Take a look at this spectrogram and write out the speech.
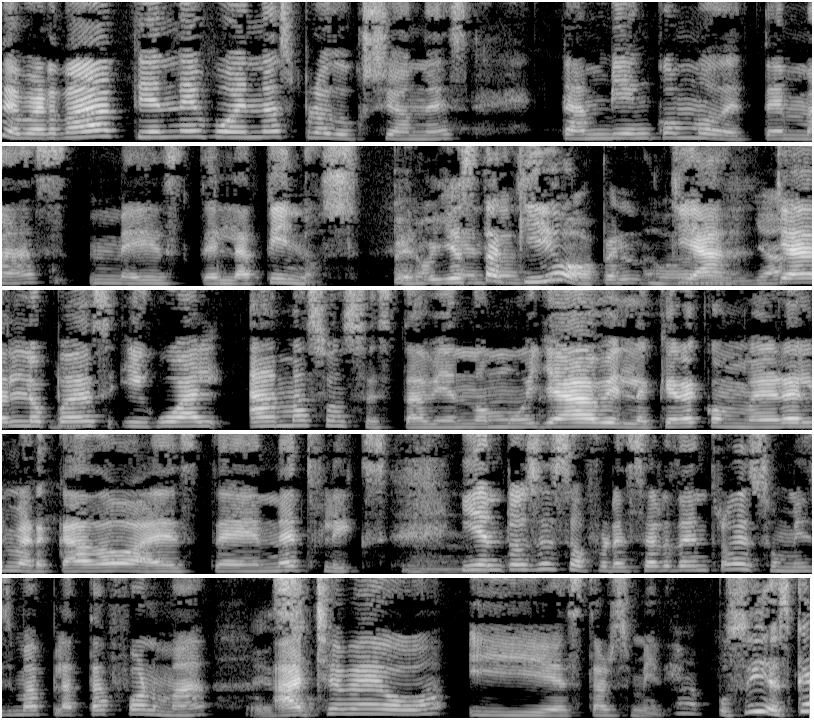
de verdad, tiene buenas producciones también como de temas este, latinos. Pero ya está aquí o apenas. ya, ya, lo puedes. Igual Amazon se está viendo muy hábil, le quiere comer el mercado a este Netflix y mm. entonces ofrecer dentro de su misma plataforma HBO y Stars Media. Ah, pues sí, es que,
